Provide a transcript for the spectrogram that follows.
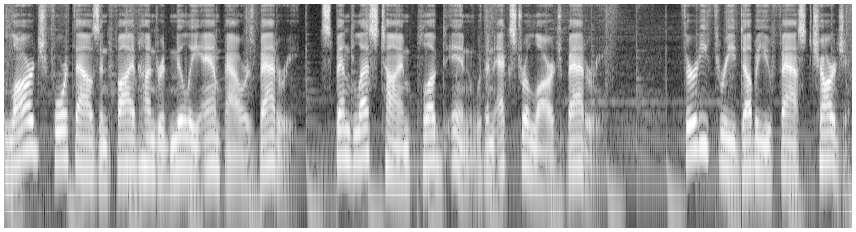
Large 4500 mAh battery, spend less time plugged in with an extra large battery. 33W fast charging,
